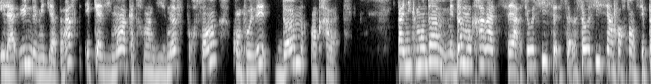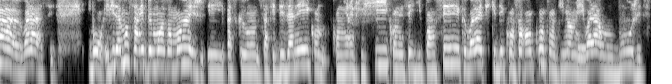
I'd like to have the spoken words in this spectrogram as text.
et la une de Mediapart est quasiment à 99% composée d'hommes en cravate pas uniquement d'hommes, mais d'hommes en cravate. C'est aussi ça, aussi c'est important. C'est pas euh, voilà. C'est bon. Évidemment, ça arrive de moins en moins et, parce que ça fait des années qu'on y réfléchit, qu'on essaye d'y penser, que voilà. Et puis que dès qu'on s'en rend compte, on se dit non mais voilà, on bouge, etc.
